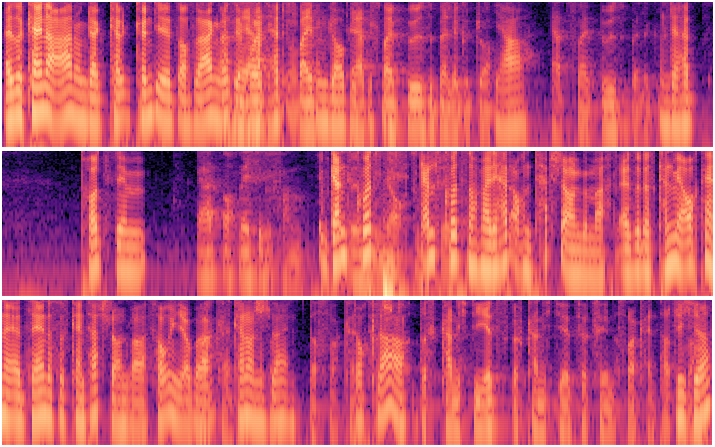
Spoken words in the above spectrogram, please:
also keine Ahnung, da könnt ihr jetzt auch sagen, was also ihr wollt. Er hat, zwei, unglaublich er hat zwei böse Bälle gedroppt. Ja. Er hat zwei böse Bälle gedroppt. Und er hat trotzdem. Er hat auch welche gefangen. Ganz kurz, ganz kurz nochmal, der hat auch einen Touchdown gemacht. Also das kann mir auch keiner erzählen, dass das kein Touchdown war. Sorry, aber das kann Touchdown. doch nicht sein. Das war kein doch, Touchdown. Klar. Das kann ich dir jetzt, das kann ich dir jetzt erzählen, das war kein Touchdown. Sicher?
